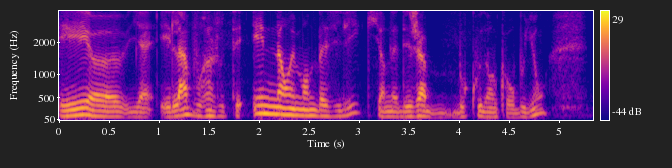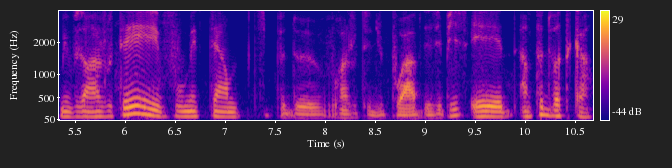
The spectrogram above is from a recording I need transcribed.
Et, euh, il y a- et là, vous rajoutez énormément de basilic. Il y en a déjà beaucoup dans le courbouillon, mais vous en rajoutez et vous mettez un petit peu de, vous rajoutez du poivre, des épices et un peu de vodka.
